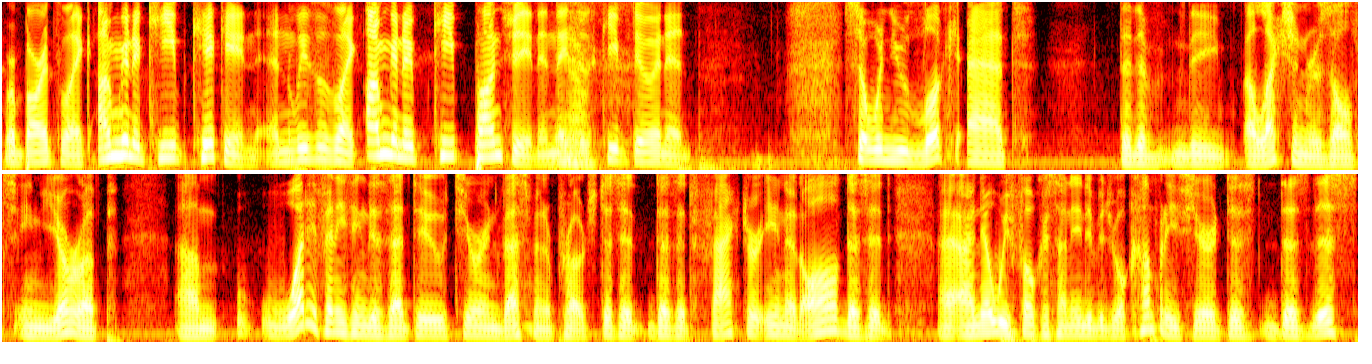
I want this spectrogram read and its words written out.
where Bart's like, I'm going to keep kicking. And Lisa's like, I'm going to keep punching. And they yeah. just keep doing it. So when you look at the, the election results in Europe, um, what, if anything, does that do to your investment approach? Does it does it factor in at all? Does it? I, know we focus on individual companies here. Does does this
